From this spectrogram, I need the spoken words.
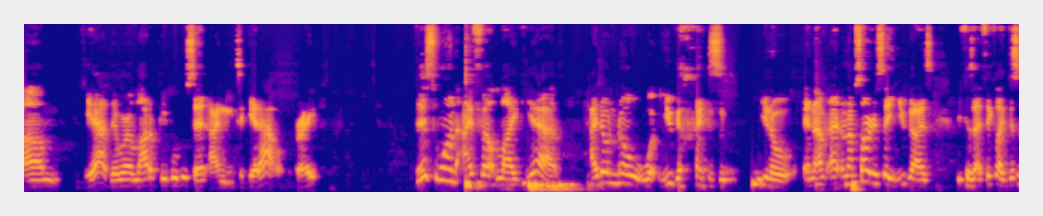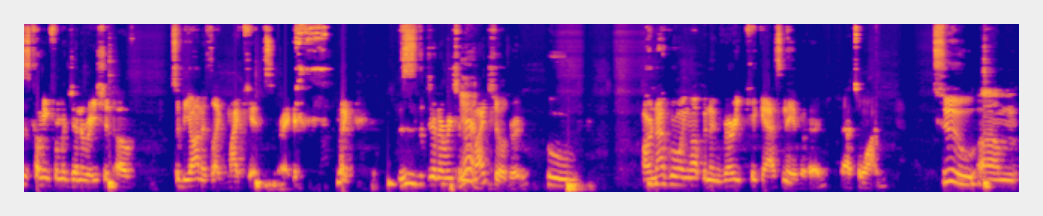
um, yeah, there were a lot of people who said, I need to get out, right? This one, I felt like, yeah, I don't know what you guys, you know, and I'm, and I'm sorry to say you guys, because I think like this is coming from a generation of, to be honest, like my kids, right? like this is the generation yeah. of my children who are not growing up in a very kick-ass neighborhood. That's one. Two, um,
